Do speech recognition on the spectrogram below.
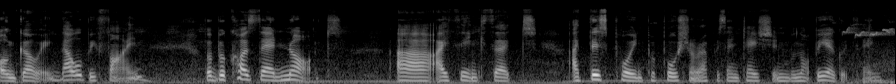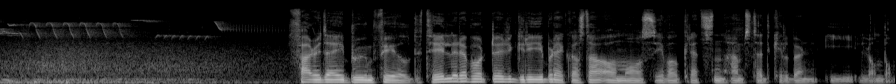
ongoing, that would be fine. But because they're not, uh, I think that at this point proportional representation will not be a good thing. Faraday Broomfield til reporter Gry Blekastad Almås i valgkretsen Hampstead Kilburn i London.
